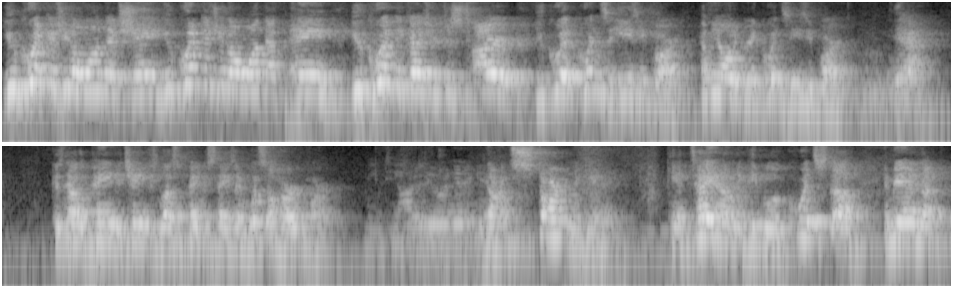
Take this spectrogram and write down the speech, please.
You quit because you don't want that shame. You quit because you don't want that pain. You quit because you're just tired. You quit. Quitting's the easy part. How many of y'all would agree quitting's the easy part? Yeah. Because now the pain to change is less than pain to stay the same. What's the hard part? Not doing it again. Not starting again. Can't tell you how many people have quit stuff. And man,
